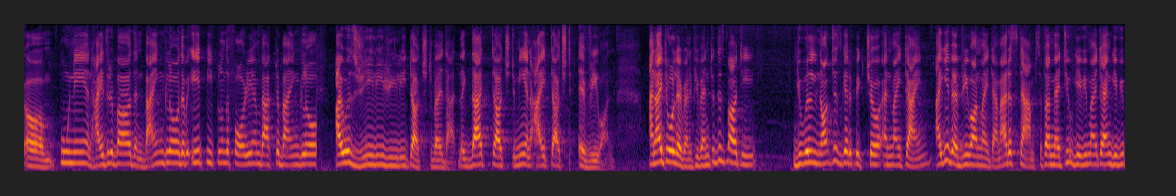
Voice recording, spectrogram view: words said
um, Pune and Hyderabad and Bangalore. There were eight people on the 4am back to Bangalore. I was really, really touched by that. Like that touched me and I touched everyone. And I told everyone, if you went to this party, you will not just get a picture and my time. I gave everyone my time. I had a stamp. So if I met you, gave you my time, gave you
